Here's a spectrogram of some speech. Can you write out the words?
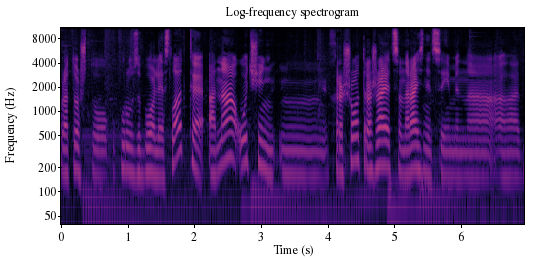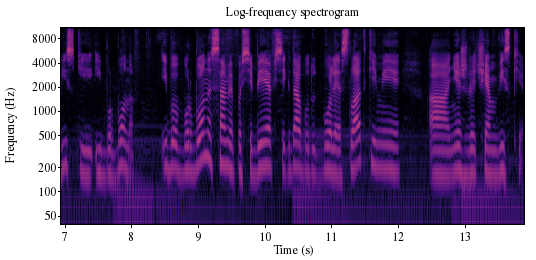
про то, что кукуруза более сладкая, она очень м, хорошо отражается на разнице именно а, виски и бурбонов. Ибо бурбоны сами по себе всегда будут более сладкими, а, нежели чем виски.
